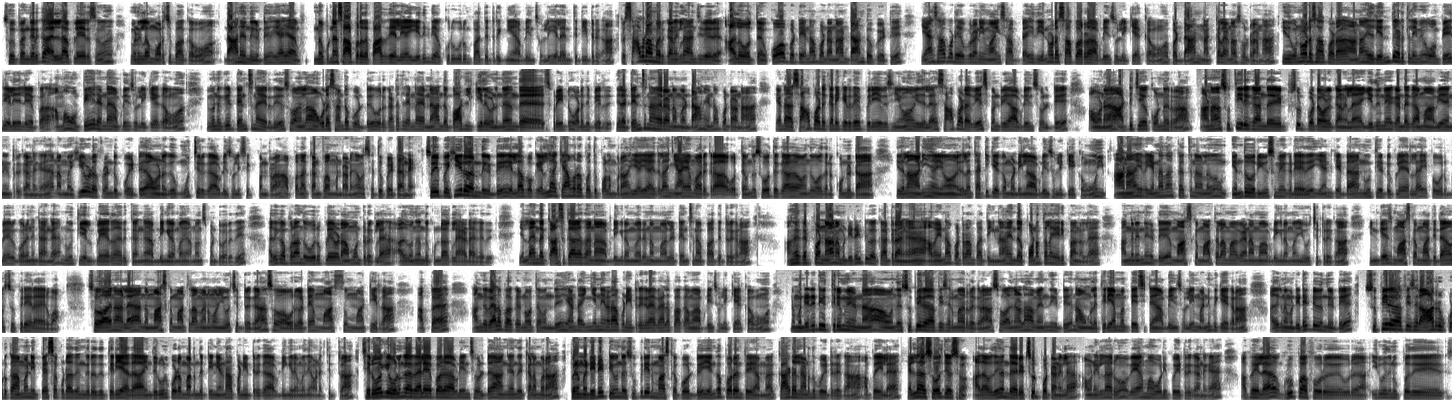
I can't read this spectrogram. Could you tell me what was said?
ஸோ இப்போ இங்கே இருக்க எல்லா பிளேயர்ஸும் இவனுங்கள முறைச்சி பார்க்கவும், டான் இருந்துக்கிட்டு ஏன் இன்னும் பின்ன சாப்பிடுறத பார்த்ததே இல்லையா? எதுக்குடியா குறுகுறும் பார்த்துட்டு இருக்கீங்க?" அப்படின்னு சொல்லி எல்லாரும் திட்டிட்டு இருக்கான். இப்போ சாப்பிடாம இருக்கானுங்களா அஞ்சு பேர் அதில் ஒருத்தன் கோவப்பட்டு என்ன பண்ணானா டான்ட்ட போயிட்டு, "என் சாப்பாடு எப்போ நீ வாங்கி சாப்பிட்ட? இது என்னோட சாப்பாடா அப்படின்னு சொல்லி கேட்கவும், அப்போ டான் நக்கலா என்ன சொல்கிறான்னா "இது உன்னோட சாப்பாடா? ஆனால் இதில் எந்த இடத்துலையுமே உன் பேர் எழுதலையப்பா அம்மா உன் பேர் என்ன?" அப்படின்னு சொல்லி கேட்கவும், இவனுக்கு டென்ஷன் ஆயிருது. ஸோ அதெல்லாம் அவன் கூட சண்டை போட்டு ஒரு கட்டத்தில் என்ன ஆயிரும்னா, அந்த பாட்டில் கீழே விழுந்து அந்த ஸ்ப்ரைட்டும் உடஞ்சு போயிருது. இதில் டென்ஷன் ஆகிற நம்ம டான் என்ன பண்ணுறான்னா "ஏன்டா சாப்பாடு கிடைக்கிறதே பெரிய விஷயம். இதில் சாப்பாடை வேஸ்ட் பண்ணுறியா அப்படின்னு சொல்லிட்டு அவனை அடிச்சே கொன்னுடுறான். ஆனால் சுற்றி இருக்க அந்த ரெட் சூட் போட்டவன் இருக்கானுங்கள, எதுவுமே கண்டுக்காமல் அவையாக நின்னுட்டு இருக்கானுங்க. நம்ம ஹீரோட ஃப்ரெண்டு போயிட்டு அவனுக்கு மூச்சு இருக்கா அப்படின்னு சொல்லி செக் பண்ணுறான் அப்போ தான் கன்ஃபார்ம் பண்ணுறானுங்க அவன் செத்து போயிட்டானே ஸோ இப்போ ஹீரோ இருந்துக்கிட்டு எல்லா பக்கம் எல்லா கேமரா பார்த்து புலம்புறான். "ஏய்யா இதெல்லாம் நியாயமாக இருக்கிறா ஒருத்தன் வந்து சோத்துக்காக வந்து ஒருத்தனை கொண்டுட்டான் இதெல்லாம் அநியாயம். இதெல்லாம் தட்டி கேட்க மாட்டீங்களா?" அப்படின்னு சொல்லி கேட்கவும், ஆனால் இவன் என்னதான் கத்துனாலும் எந்த ஒரு யூஸுமே கிடையாது. ஏன்னு கேட்டால் நூற்றி எட்டு பிளேயரில் இப்போ ஒரு பிளேயர் குறைஞ்சிட்டாங்க நூற்றி ஏழு பிளேயர் தான் இருக்காங்க அப்படிங்கிற மாதிரி அனௌன்ஸ்மெண்ட் வருது. அதுக்கப்புறம் அந்த ஒரு பிளேயரோட அமௌண்ட் இருக்குல்ல, அது வந்து அந்த குண்டாக்கில் ஆட் ஆகுது. எல்லாம் இந்த காசுக்காக தானா? அப்படிங்கிற மாதிரி நம்ம ஆள் டென்ஷனாக பார்த்துட்டு இருக்கிறான். அங்கே கட் பண்ணா நம்ம டிடெக்டிவை காட்டுறாங்க. அவன் என்ன பண்ணுறான் பார்த்தீங்கன்னா, இந்த பணத்தெல்லாம் எரிப்பாங்கல்ல, அங்கே நின்றுக்கிட்டு மாஸ்க்கை மாற்றலாமா வேணாமா? அப்படிங்கிற மாதிரி யோசிச்சுட்டு இருக்கான். இன்கேஸ் மாஸ்க்கை மாற்றிட்டா அவன் சுப்பீரியர் ஆயிடுவான் ஸோ அதனால் அந்த மாஸ்க்கை மாற்றலாமா வேணாமான்னு யோசிச்சுட்டு இருக்கான். ஸோ அவர்கிட்ட மாஸ்க்கும் மாட்டிடுறான் அப்போ அங்கே வேலை பார்க்குற நோத்தை வந்து, "ஏன்டா இங்கே என்னடா பண்ணிட்டு இருக்கிற? வேலை பார்க்காம" அப்படின்னு சொல்லி கேட்கவும், நம்ம டிடெக்டிவ் திரும்பினா அவன் வந்து சுப்பீரியர் ஆஃபீஸர் மாதிரி இருக்கிறான். ஸோ, அதனால அவன் வந்துட்டு "நான் உங்களை தெரியாமல் பேசிட்டேன்" அப்படின்னு சொல்லி மன்னிப்பு கேட்குறான் அதுக்கு நம்ம டிடெக்டிவ் வந்துட்டு, "சுப்பீரியர் ஆஃபீஸர் ஆர்டர் கொடுக்காம நீ பேசக்கூடாதுங்கிறது தெரியாதா? இந்த ரூல் கூட மறந்துட்டு நீ என்ன பண்ணிட்டு இருக்க?" அப்படிங்கிற மாதிரி அவனை திட்டுறான். சரி ஓகே ஒழுங்காக வேலையை பாரு அப்படின்னு சொல்லிட்டு அங்கேருந்து கிளம்புறான். இப்போ நம்ம டிடெக்டிவ் இந்த சுப்பீரியர் மாஸ்க்கை போட்டு எங்கே போகிறேன்னு தெரியாமல் காடில் நடந்து போயிட்டு இருக்கான். அப்பையில எல்லா சோல்ஜர்ஸும் அதாவது அந்த ரெட் சூட் போட்டானுங்களே அவனுங்க எல்லாரும் வேகமாக ஓடி போயிட்டு இருக்கானுங்க. அப்பையில குரூப் ஆஃப் ஒரு ஒரு 20, 30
